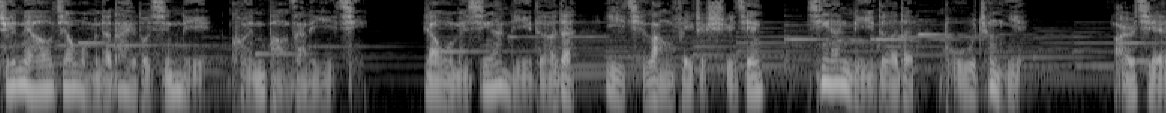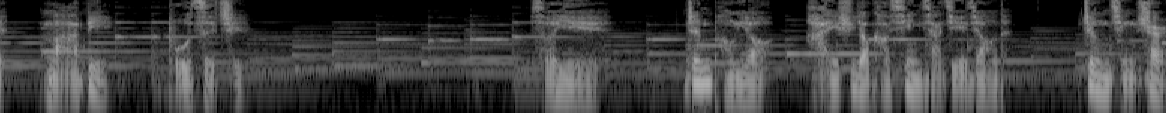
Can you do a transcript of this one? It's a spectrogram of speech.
群聊将我们的怠惰心理捆绑在了一起，让我们心安理得的一起浪费着时间，心安理得的不务正业，而且麻痹不自知。所以，真朋友还是要靠线下结交的，正经事儿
